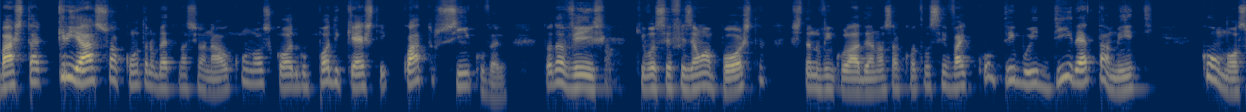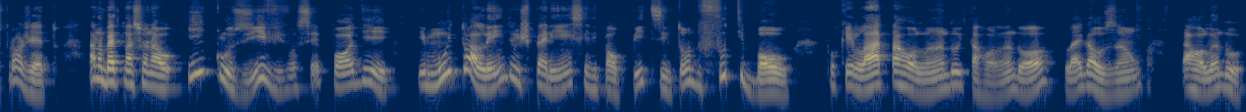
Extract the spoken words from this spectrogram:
Basta criar sua conta no Beto Nacional com o nosso código podcast45, velho. Toda vez que você fizer uma aposta, estando vinculado à nossa conta, você vai contribuir diretamente com o nosso projeto. Lá no Beto Nacional, inclusive, você pode ir muito além de uma experiência de palpites em torno do futebol, porque lá tá rolando, e tá rolando, ó, legalzão, tá rolando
